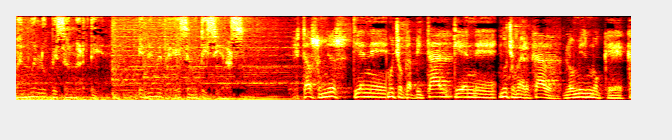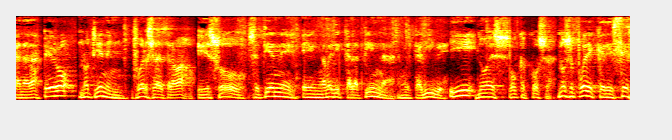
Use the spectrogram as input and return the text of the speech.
Manuel López San Martín, en MBS Noticias. Estados Unidos tiene mucho capital, tiene mucho mercado, lo mismo que Canadá, pero no tienen fuerza de trabajo. Eso se tiene en América Latina, en el Caribe, y no es poca cosa. No se puede crecer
